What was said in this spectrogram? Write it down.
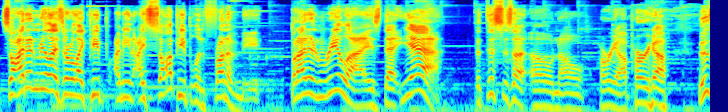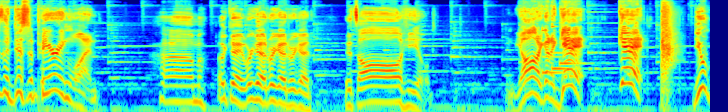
So I didn't realize there were like people. I mean, I saw people in front of me, but I didn't realize that, yeah, that this is a. Oh no. Hurry up, hurry up. This is a disappearing one. Um, okay, we're good, we're good, we're good. It's all healed. Y'all are gonna get it! Get it! You.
